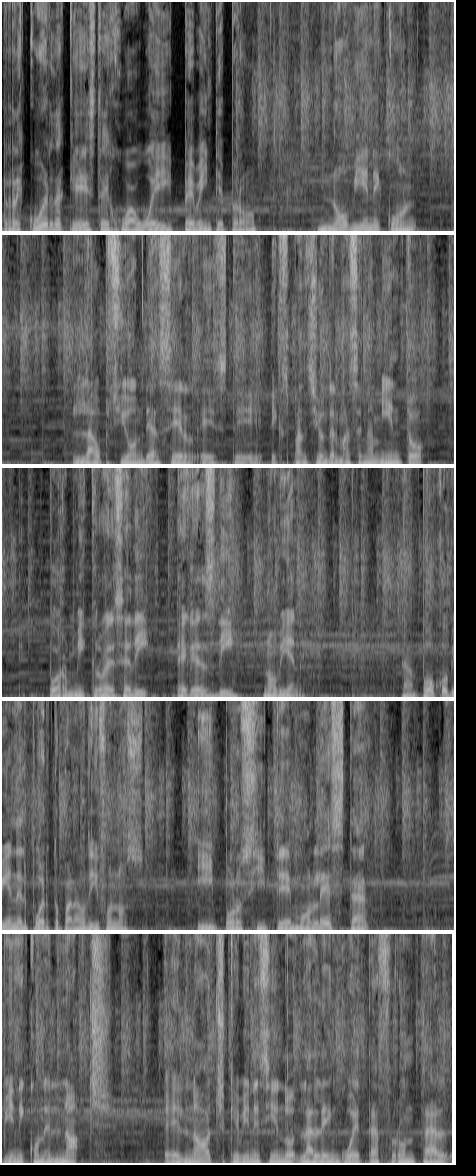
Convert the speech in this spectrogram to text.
recuerda que este Huawei P20 Pro no viene con la opción de hacer este, expansión de almacenamiento por micro SD. XD no viene. Tampoco viene el puerto para audífonos. Y por si te molesta, viene con el notch. El notch que viene siendo la lengüeta frontal,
